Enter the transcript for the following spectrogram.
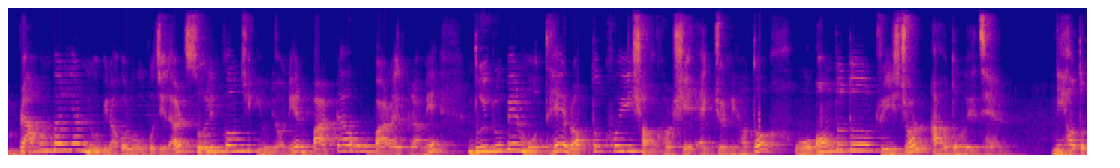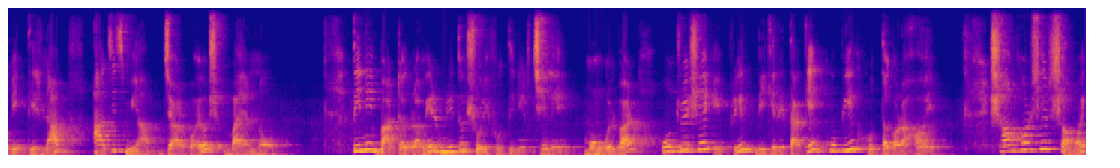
ব্রাহ্মণবাড়িয়ার নবীনগর উপজেলার সলিমগঞ্জ ইউনিয়নের বাড্ডা ও বাড়াইল গ্রামে দুই গ্রুপের মধ্যে রক্তক্ষয়ী সংঘর্ষে একজন নিহত ও অন্তত ত্রিশ জন আহত হয়েছেন। নিহত ব্যক্তির নাম আজিজ মিয়া, যার বয়স বায়ান্ন। তিনি বাড্ডা গ্রামের মৃত শরীফ উদ্দিনের ছেলে। মঙ্গলবার উনত্রিশে এপ্রিল বিকেলে তাকে কুপিয়ে হত্যা করা হয়। সংঘর্ষের সময়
